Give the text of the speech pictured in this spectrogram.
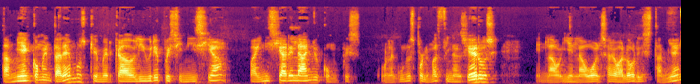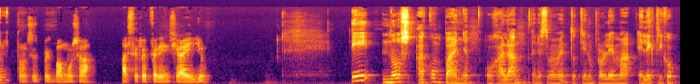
También comentaremos que Mercado Libre pues inicia, va a iniciar el año con, pues, con algunos problemas financieros en la, y en la bolsa de valores también, entonces pues vamos a hacer referencia a ello. Y nos acompaña, ojalá en este momento tiene un problema eléctrico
